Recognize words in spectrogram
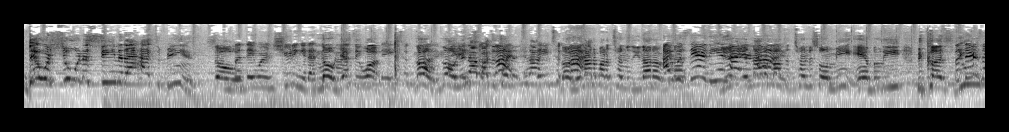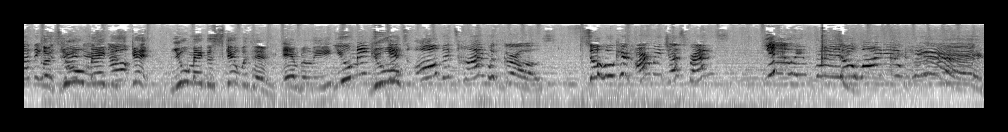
They were shooting a scene that I had to be in. So. But they weren't shooting it at the no, time. yes they was. They took no, five. no, They you're not about to turn it. You're not, no, you're not about to turn this. You're not. I you're was not- there the entire You're not about to turn this on me, Amberly, because But you, there's nothing to because you turn. made no- the skit. You made the skit with him, Amberly. You make You- skits all the time with girls. So who cares? Aren't we just friends? Yeah, we friends. So why do you care? Hey,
